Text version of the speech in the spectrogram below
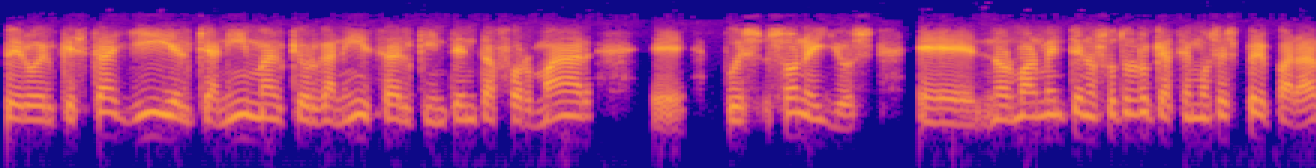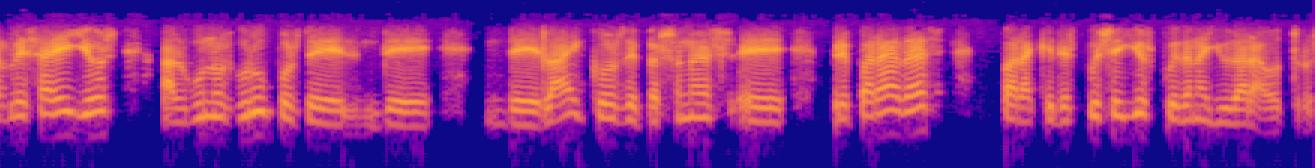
pero el que está allí, el que anima, el que organiza, el que intenta formar, eh, pues son ellos. Eh, normalmente nosotros lo que hacemos es prepararles a ellos algunos grupos de, de, de laicos, de personas eh, preparadas para que después ellos puedan ayudar a otros.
